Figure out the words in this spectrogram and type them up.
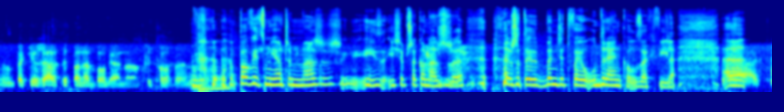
są takie żarty Pana Boga, no typowe. No. Powiedz mi, o czym marzysz i, i, i się przekonasz, że, że to będzie twoją udręką za chwilę. E, Tak,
